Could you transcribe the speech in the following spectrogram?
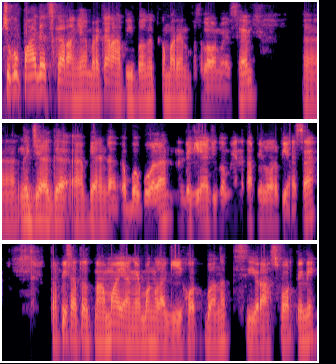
cukup padat sekarang ya. Mereka rapi banget kemarin pas lawan West Ham. Uh, ngejaga uh, biar nggak kebobolan. Gea juga main tapi luar biasa. Tapi satu nama yang emang lagi hot banget si Rashford ini.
